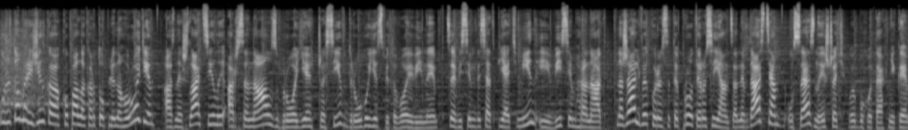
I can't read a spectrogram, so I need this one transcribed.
У Житомирі жінка копала картоплю на городі, а знайшла цілий арсенал зброї часів Другої світової війни. Це 85 мін і 8 гранат. На жаль, використати проти росіян це не вдасться. Усе знищать вибухотехніки.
